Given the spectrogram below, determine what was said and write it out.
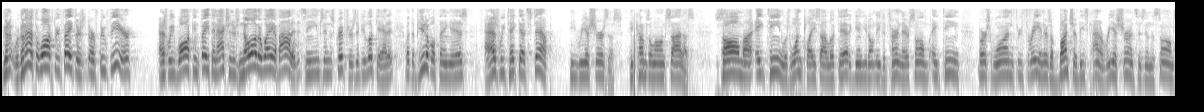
gonna, we're going to have to walk through faith or through fear, as we walk in faith and action, there's no other way about it, it seems, in the scriptures if you look at it. But the beautiful thing is, as we take that step, He reassures us. He comes alongside us. Psalm uh, 18 was one place I looked at. Again, you don't need to turn there. Psalm 18, verse 1 through 3, and there's a bunch of these kind of reassurances in the Psalms.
